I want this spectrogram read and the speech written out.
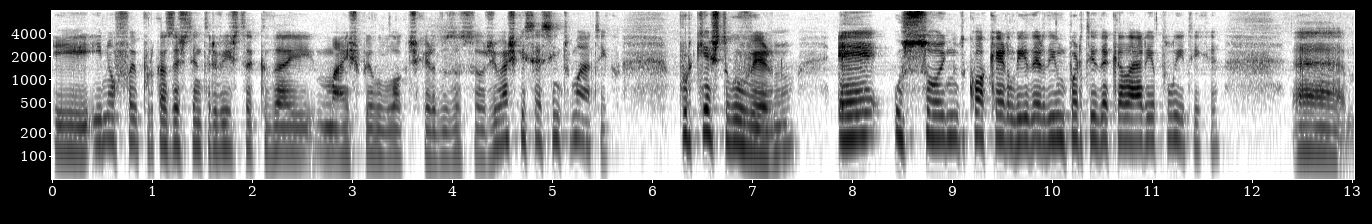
E, e, não foi por causa desta entrevista que dei mais pelo Bloco de Esquerda dos Açores. Eu acho que isso é sintomático. Porque este governo é o sonho de qualquer líder de um partido daquela área política. Uh,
